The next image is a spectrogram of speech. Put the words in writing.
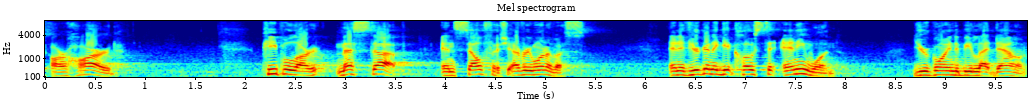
are hard. People are messed up and selfish, every one of us. And if you're going to get close to anyone, you're going to be let down.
